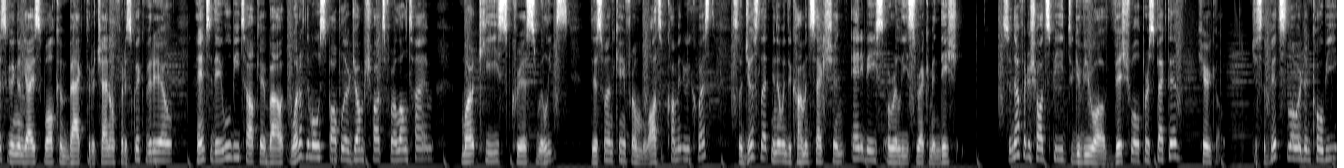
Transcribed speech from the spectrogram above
is going on guys, welcome back to the channel for this quick video and today we'll be talking about one of the most popular jump shots for a long time, Marquese Chriss release. This one came from lots of comment requests, so just let me know in the comment section any base or release recommendation. So now for the shot speed to give you a visual perspective, here you go. Just a bit slower than Kobe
